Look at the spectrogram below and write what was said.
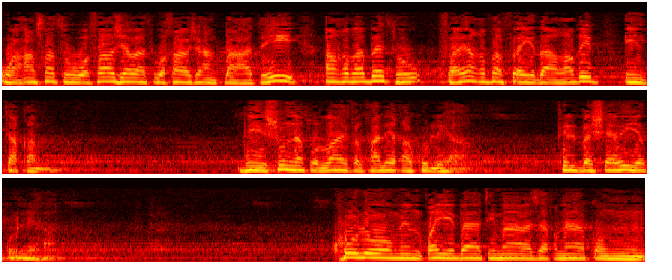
وعصته وفاجرت وخرج عن طاعته أغضبته فيغضب فإذا غضب انتقم. ذي سنة الله في الخليقة كلها في البشرية كلها. كلوا من طيبات ما رزقناكم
